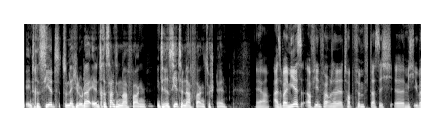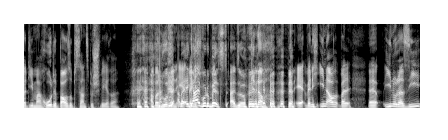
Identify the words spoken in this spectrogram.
interessiert zu lächeln oder interessante Nachfragen, interessierte Nachfragen zu stellen. Ja, also bei mir ist auf jeden Fall unter der Top 5, dass ich äh, mich über die marode Bausubstanz beschwere. Aber nur wenn er. egal, wenn ich, wo du bist. Also. Genau. Wenn, er, wenn ich ihn auch, weil äh, ihn oder sie,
